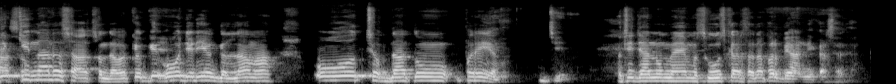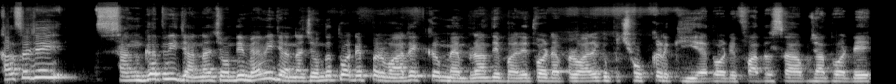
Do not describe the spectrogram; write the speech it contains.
ਤੇ ਕਿੰਨਾ ਦਾ ਅਹਿਸਾਸ ਹੁੰਦਾ ਵਾ ਕਿਉਂਕਿ ਉਹ ਜਿਹੜੀਆਂ ਗੱਲਾਂ ਵਾ ਉਹ ਸ਼ਬਦਾਂ ਤੋਂ ਪਰੇ ਆ। ਜੀ। ਉਹ ਚੀਜ਼ਾਂ ਨੂੰ ਮੈਂ ਮਹਿਸੂਸ ਕਰ ਸਕਦਾ ਪਰ ਬਿਆਨ ਨਹੀਂ ਕਰ ਸਕਦਾ। ਖਾਲਸਾ ਜੀ ਸੰਗਤ ਵੀ ਜਾਨਣਾ ਚਾਹੁੰਦੀ ਮੈਂ ਵੀ ਜਾਨਣਾ ਚਾਹੁੰਦਾ ਤੁਹਾਡੇ ਪਰਿਵਾਰਕ ਮੈਂਬਰਾਂ ਦੇ ਬਾਰੇ ਤੁਹਾਡਾ ਪਰਿਵਾਰਕ ਪਿਛੋਕੜ ਕੀ ਹੈ? ਤੁਹਾਡੇ ਫਾਦਰ ਸਾਹਿਬ ਜਾਂ ਤੁਹਾਡੇ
